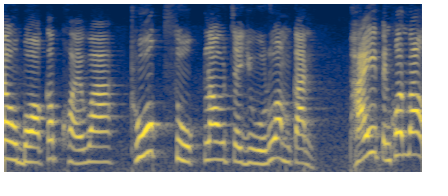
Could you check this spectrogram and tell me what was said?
เจ้าบอกกับข่อยว่า ทุกสุขเราจะอยู่ร่วมกันไผเป็นคนเว้า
